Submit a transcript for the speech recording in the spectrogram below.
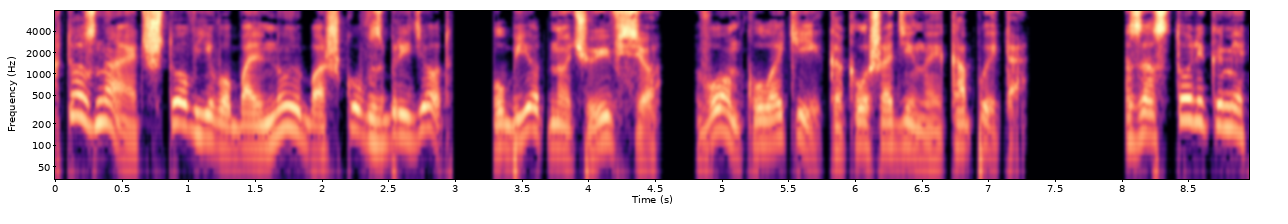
Кто знает, что в его больную башку взбредет, убьет ночью и все. Вон кулаки, как лошадиные копыта. За столиками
